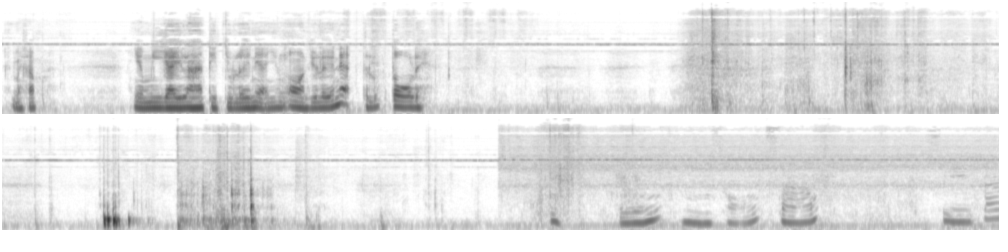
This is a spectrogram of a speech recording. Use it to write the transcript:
เห็นไหมครับ ยังมีใยลาติดอยู่เลยเนี่ย ยังอ่อนอยู่เลยเนี่ยแต่ลูกโตเลยหนึ่งสองสาม สี่ห้า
